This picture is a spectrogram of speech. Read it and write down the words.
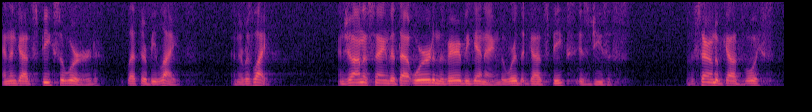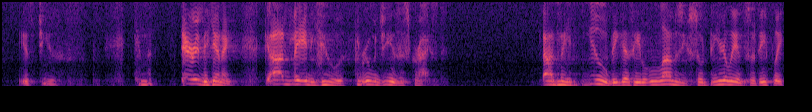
And then God speaks a word, let there be light. And there was light. And John is saying that that word in the very beginning, the word that God speaks, is Jesus. The sound of God's voice is Jesus. In the very beginning, God made you through Jesus Christ. God made you because he loves you so dearly and so deeply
